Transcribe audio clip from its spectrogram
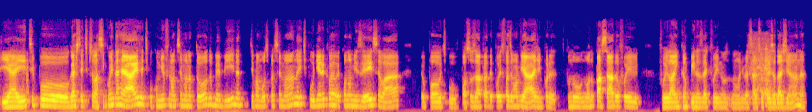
E aí, tipo, gastei, tipo, sei lá, 50 reais, e, tipo, comi o final de semana todo, bebi, né, tive almoço pra semana, e, tipo, o dinheiro que eu economizei, sei lá, eu, tipo, posso usar para depois fazer uma viagem. Por, tipo, no, no ano passado eu fui fui lá em Campinas, é que foi no, no aniversário surpresa da Jana.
